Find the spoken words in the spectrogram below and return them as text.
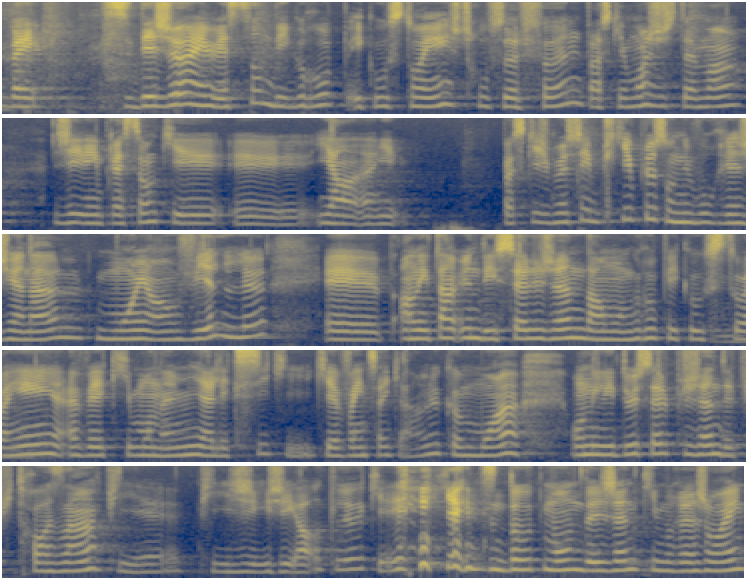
Bien, c'est déjà investir des groupes éco-citoyens, je trouve ça le fun, parce que moi, justement, j'ai l'impression qu'il y, a parce que je me suis impliquée plus au niveau régional, moins en ville, euh, en étant une des seules jeunes dans mon groupe éco-citoyen avec mon ami Alexis qui, a 25 ans, comme moi. On est les deux seuls plus jeunes depuis trois ans, puis, euh, puis j'ai hâte qu'il y ait d'autres mondes de jeunes qui me rejoignent.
